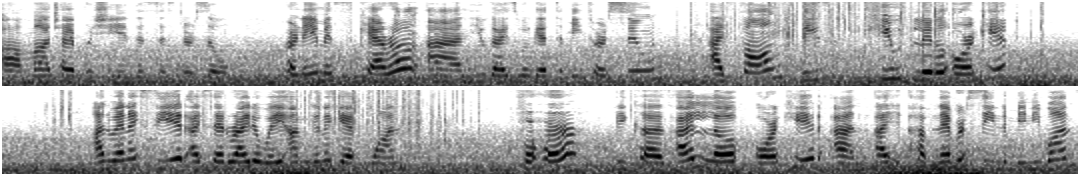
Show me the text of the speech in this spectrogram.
uh, much I appreciate this sister. So her name is Carol and you guys will get to meet her soon. I found these cute little orchid and when I see it I said right away I'm gonna get one for her because I love orchid and I have never seen the mini ones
